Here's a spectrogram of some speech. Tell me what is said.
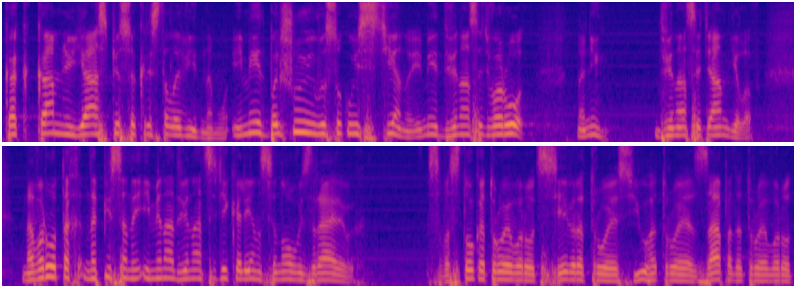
как камню ясписа кристалловидному, имеет большую и высокую стену, имеет 12 ворот, на них 12 ангелов – на воротах написаны имена 12 колен сынов Израилевых. С востока трое ворот, с севера трое, с юга трое, с запада трое ворот.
